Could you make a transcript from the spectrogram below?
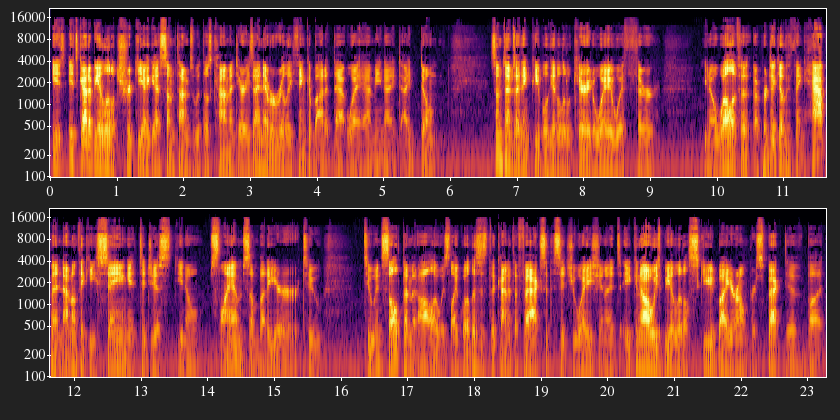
it's, it's got to be a little tricky, I guess, sometimes with those commentaries. I never really think about it that way. I mean, I I don't. Sometimes I think people get a little carried away with their you know, well, if a, a, particular thing happened, I don't think he's saying it to just, you know, slam somebody or to to insult them at all. It was like, well, this is the kind of the facts of the situation. It's, it can always be a little skewed by your own perspective, but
